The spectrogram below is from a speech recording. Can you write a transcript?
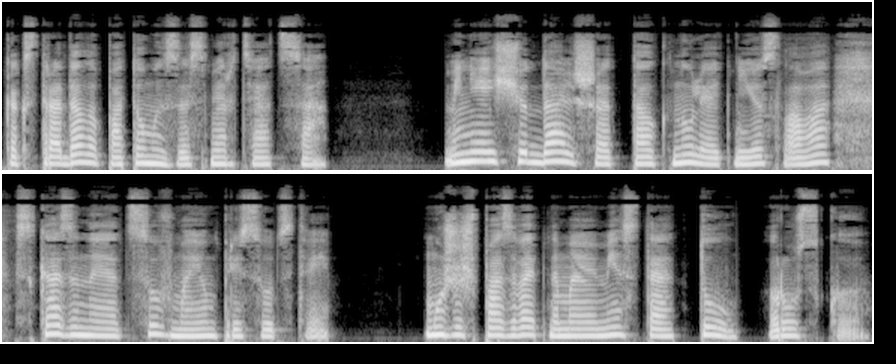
как страдала потом из-за смерти отца. Меня еще дальше оттолкнули от нее слова, сказанные отцу в моем присутствии. «Можешь позвать на мое место ту, русскую»,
